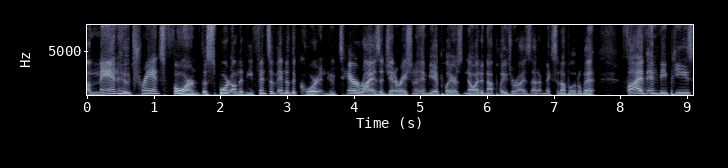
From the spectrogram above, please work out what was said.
a man who transformed the sport on the defensive end of the court and who terrorized a generation of NBA players. No, I did not plagiarize that. I mixed it up a little bit. Five MVPs,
